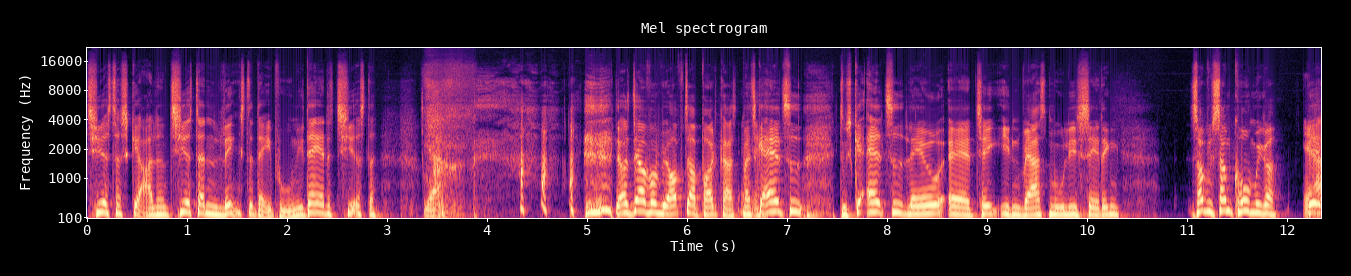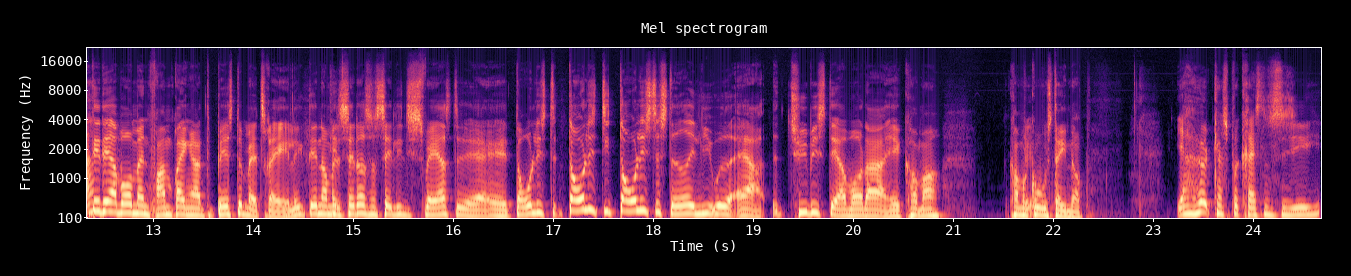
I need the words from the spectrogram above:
Tirsdag sker aldrig. Tirsdag er den længste dag på ugen. I dag er det tirsdag. Ja. Det er også derfor, vi optager podcast. Man skal altid, du skal altid lave øh, ting i den værst mulige setting. Som, som komiker. Ja. Det, det er der, hvor man frembringer det bedste materiale. Ikke? Det er, når man det... sætter sig selv i de sværeste, øh, dårligste, dårligste, de dårligste steder i livet, er typisk der, hvor der øh, kommer, kommer god stand-up. Jeg har hørt Kasper Christensen sige,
